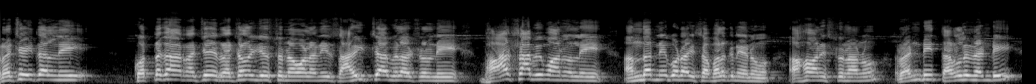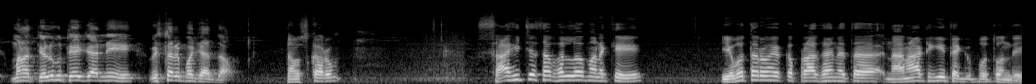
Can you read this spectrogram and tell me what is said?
రచయితల్ని కొత్తగా రచ రచనలు చేస్తున్న వాళ్ళని సాహిత్యాభిలాషుల్ని భాషాభిమానుల్ని అందరినీ కూడా ఈ సభలకు నేను ఆహ్వానిస్తున్నాను. రండి తరలి రండి మన తెలుగు తేజాన్ని విస్తరింపజేద్దాం. నమస్కారం. సాహిత్య సభల్లో మనకి యువతరం యొక్క ప్రాధాన్యత నానాటికి తగ్గిపోతుంది.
